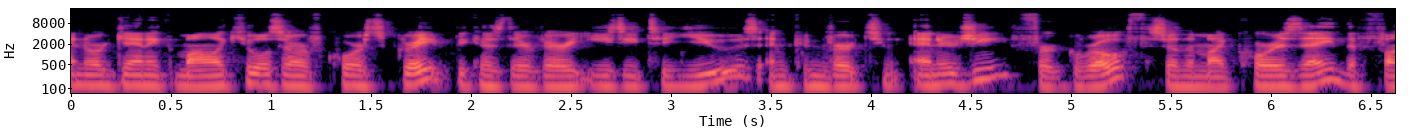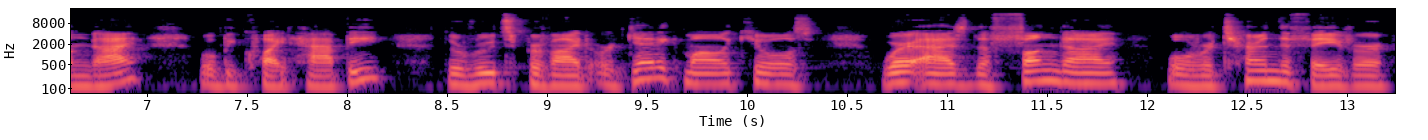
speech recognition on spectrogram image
and organic molecules are of course great because they're very easy to use and convert to energy for growth. So the mycorrhizae, the fungi, will be quite happy. The roots provide organic molecules, whereas the fungi will return the favor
